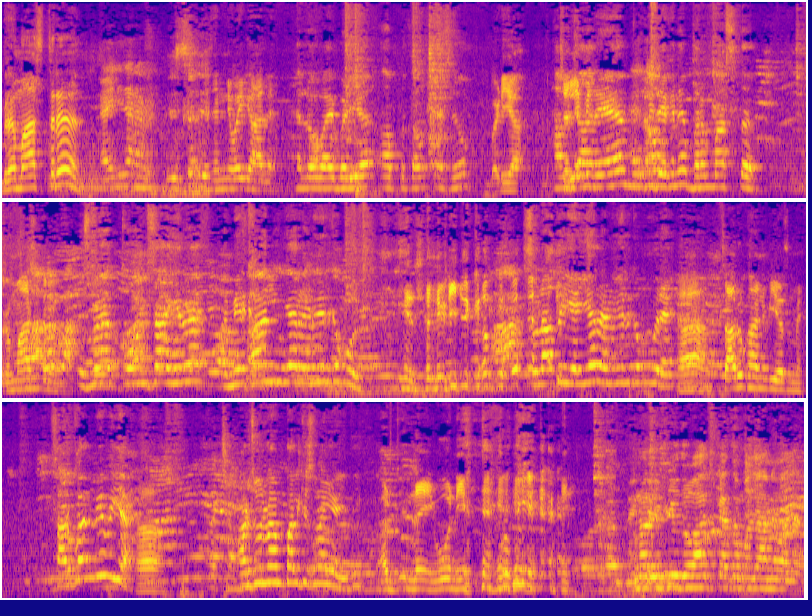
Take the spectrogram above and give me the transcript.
ब्रह्मास्त्र। चन्नी भाई हाल है। हेलो भाई बढ़िया। आप बताओ कैसे हो? बढ़िया। चले जा रहे हैं मूवी देखने ब्रह्मास्त्र। ब्रह्मास्त्र। उसमें कौन सा हीरो है आमिर खान या रणवीर कपूर? रणवीर कपूर। सुना तो यही है रणवीर कपूर है। हाँ शाहरुख खान भी है उसमें। शाहरुख खान भी भैया? हाँ। अच्छा अर्जुन रामपाल की सुनाई आई थी? अर्जुन नहीं वो नहीं है। अपना रिव्यू दो आज कैसा मज़ा आने वाला है।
